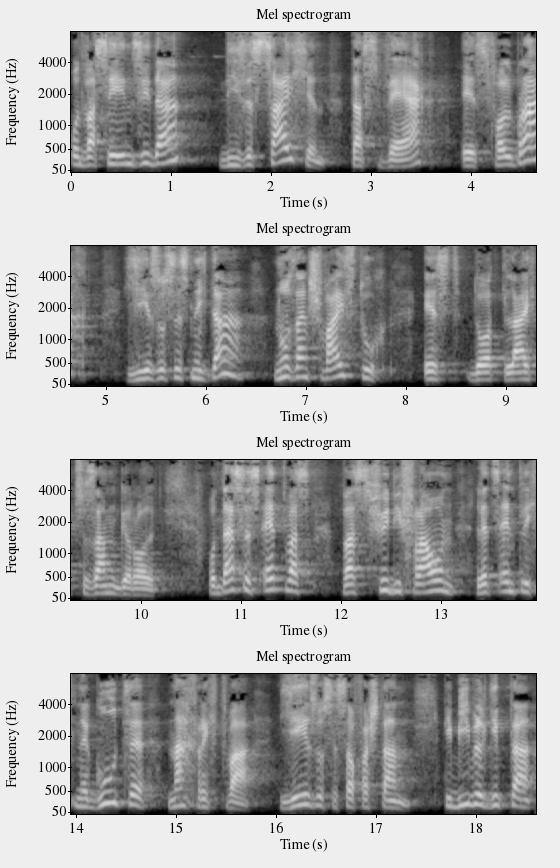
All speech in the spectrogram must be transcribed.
und was sehen sie da? Dieses Zeichen. Das Werk ist vollbracht. Jesus ist nicht da. Nur sein Schweißtuch ist dort leicht zusammengerollt. Und das ist etwas, was für die Frauen letztendlich eine gute Nachricht war. Jesus ist auferstanden. Die Bibel gibt da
